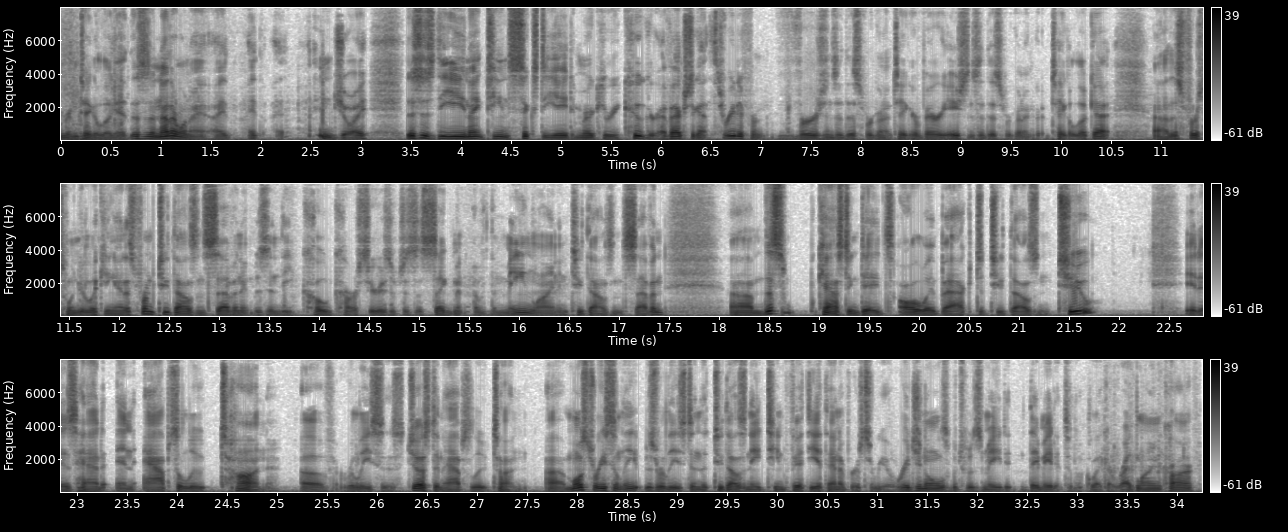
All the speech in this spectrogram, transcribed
going to take a look at. This is another one I, I, I, I, enjoy. This is the 1968 Mercury Cougar. I've actually got three different versions of this we're going to take, or variations of this we're going to take a look at. Uh, this first one you're looking at is from 2007. It was in the Code Car series, which is a segment of the main line in 2007. Um, this casting dates all the way back to 2002. It has had an absolute ton of releases, just an absolute ton. Uh, most recently, it was released in the 2018 50th anniversary originals, which was made. They made it to look like a Redline car,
